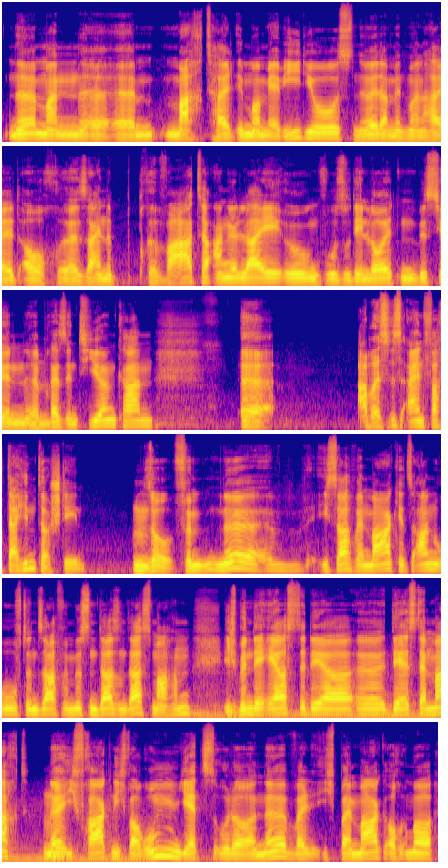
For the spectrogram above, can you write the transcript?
Ne, man äh, ähm, macht halt immer mehr Videos, ne, damit man halt auch äh, seine private Angelei irgendwo so den Leuten ein bisschen äh, mhm. präsentieren kann. Äh, aber es ist einfach dahinter stehen. Mhm. So, für, ne, ich sag, wenn Marc jetzt anruft und sagt, wir müssen das und das machen, ich bin der Erste, der, äh, der es dann macht. Ne? Mhm. Ne? Ich frage nicht, warum jetzt oder, ne, weil ich bei Marc auch immer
